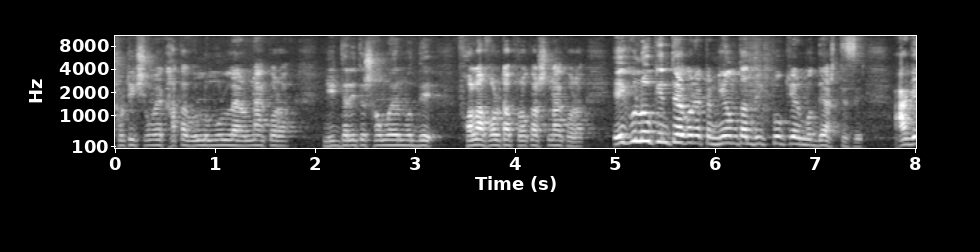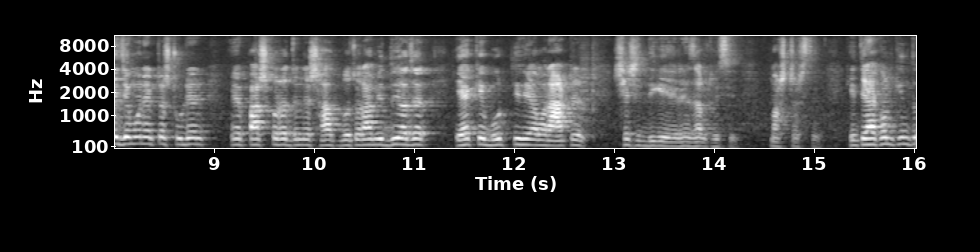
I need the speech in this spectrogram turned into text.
সঠিক সময়ে খাতাগুলো মূল্যায়ন না করা, নির্ধারিত সময়ের মধ্যে ফলাফলটা প্রকাশ না করা এগুলোও কিন্তু এখন একটা নিয়মতান্ত্রিক প্রক্রিয়ার মধ্যে আসতেছে। আগে যেমন একটা স্টুডেন্ট পাশ করার জন্য সাত বছর, আমি দুই হাজার একে ভর্তি হয়ে আমার আটের শেষের দিকে রেজাল্ট হয়েছে। মাস্টার্সের কিন্তু এখন কিন্তু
